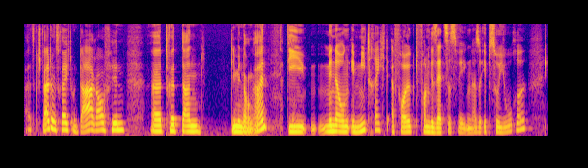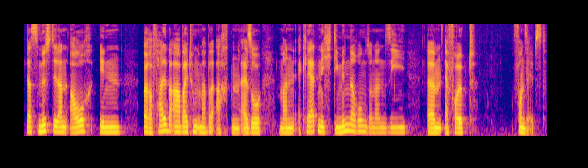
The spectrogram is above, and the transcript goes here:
als Gestaltungsrecht und daraufhin äh, tritt dann die Minderung ein. Die Minderung im Mietrecht erfolgt von Gesetzes wegen, also ipso jure. Das müsst ihr dann auch in eurer Fallbearbeitung immer beachten. Also man erklärt nicht die Minderung, sondern sie ähm, erfolgt von selbst.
